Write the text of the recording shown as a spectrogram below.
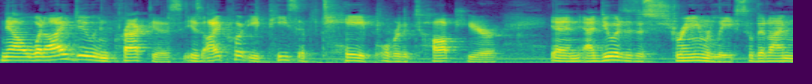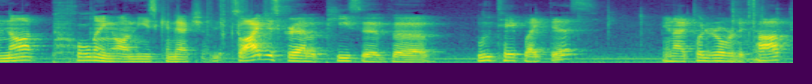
Now what I do in practice is I put a piece of tape over the top here and I do it as a strain relief so that I'm not pulling on these connections. So I just grab a piece of uh, blue tape like this and I put it over the top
